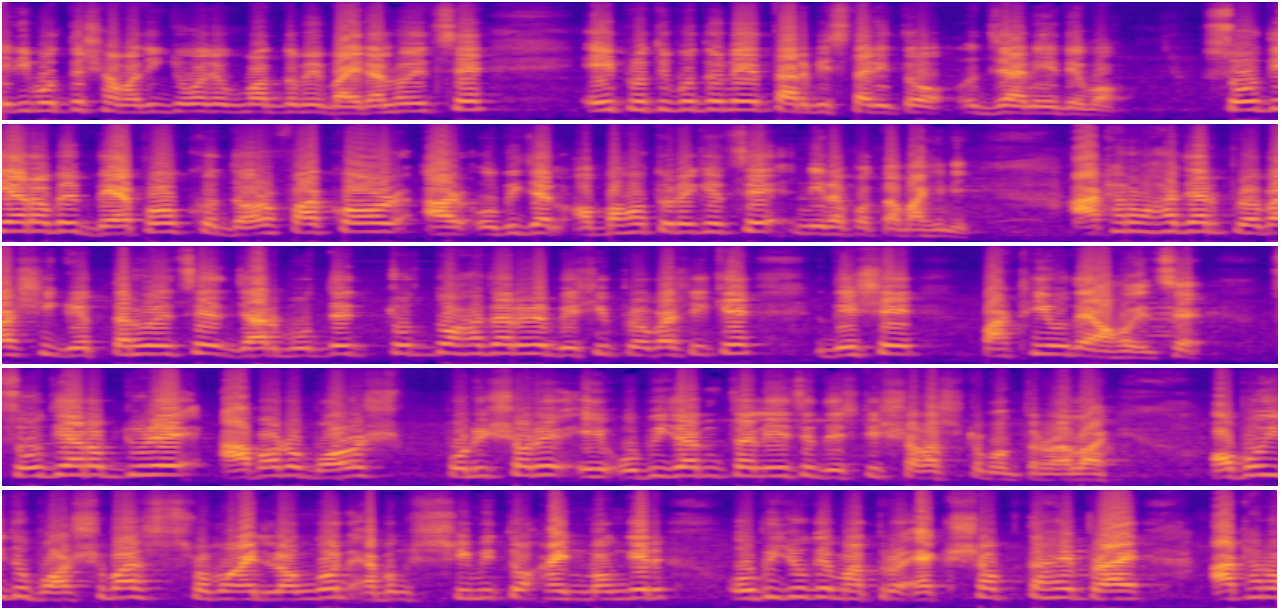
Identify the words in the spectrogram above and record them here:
এরই মধ্যে সামাজিক যোগাযোগ মাধ্যমে ভাইরাল হয়েছে। এই প্রতিবেদনে তার বিস্তারিত জানিয়ে দেব। সৌদি আরবে ব্যাপক দরফাকর আর অভিযান অব্যাহত রেখেছে নিরাপত্তা বাহিনী। আঠারো হাজার প্রবাসী গ্রেপ্তার হয়েছে, যার মধ্যে চোদ্দ হাজারের বেশি প্রবাসীকে দেশে পাঠিয়েও দেওয়া হয়েছে। সৌদি আরব জুড়ে আবারও বড় পরিসরে এই অভিযান চালিয়েছে দেশটির স্বরাষ্ট্র মন্ত্রণালয়। অবৈধ বসবাস, শ্রম আইন লঙ্ঘন এবং সীমিত আইন ভঙ্গের অভিযোগে মাত্র এক সপ্তাহে প্রায় আঠারো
